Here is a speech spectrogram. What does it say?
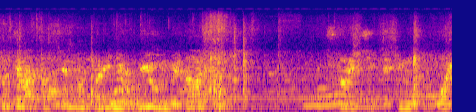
そっちは合戦の旅に冬を目覚ましストレッチ敵も多い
